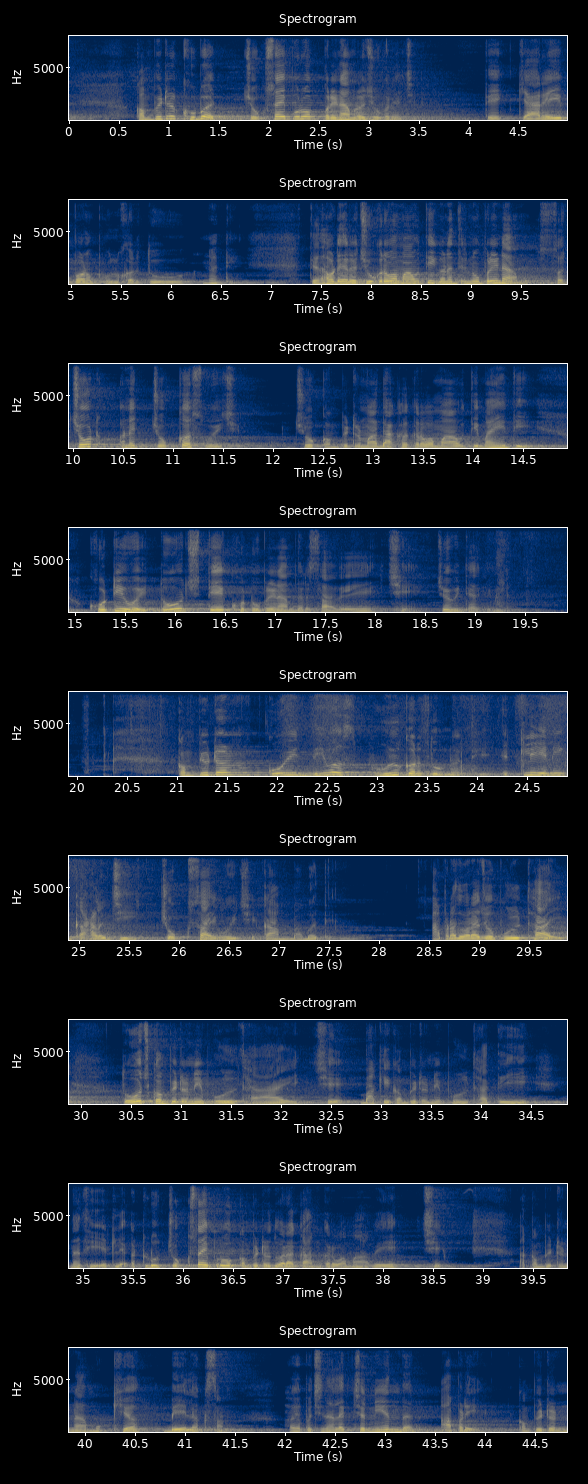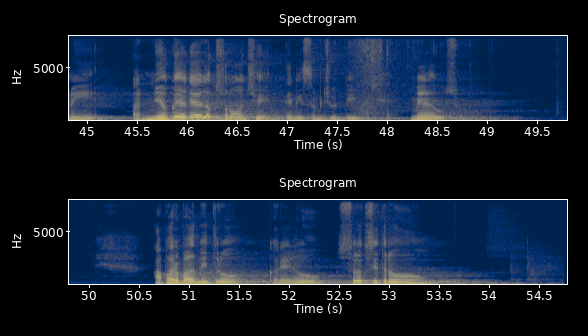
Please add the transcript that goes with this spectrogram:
કમ્પ્યુટર ખૂબ જ ચોકસાઈપૂર્વક પરિણામ રજૂ કરે છે. તે ક્યારેય પણ ભૂલ કરતું નથી. તેના વડે રજૂ કરવામાં આવતી ગણતરીનું પરિણામ સચોટ અને ચોક્કસ હોય છે. જો કમ્પ્યુટરમાં દાખલ કરવામાં આવતી માહિતી ખોટી હોય તો જ તે ખોટું પરિણામ દર્શાવે છે. જો વિદ્યાર્થી મિત્રો. કમ્પ્યુટર કોઈ દિવસ ભૂલ કરતું નથી. એટલી એની કાળજી ચોકસાઈ હોય છે કામ બાબતે. આપણા દ્વારા જો ભૂલ થાય, તો જ કમ્પ્યુટરની ભૂલ થાય છે. બાકી કમ્પ્યુટરની ભૂલ થતી નથી એટલે આટલું ચોકસાઈપૂર્વક કમ્પ્યુટર દ્વારા કામ કરવામાં આવે છે. આ કમ્પ્યુટરના મુખ્ય બે લક્ષણ. હવે પછીના લેક્ચરની અંદર આપણે કમ્પ્યુટરની અન્ય કયા કયા લક્ષણો છે તેની સમજૂતી મેળવશું. આભાર બાળ મિત્રો ઘરે રહો સુરક્ષિત રહો.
